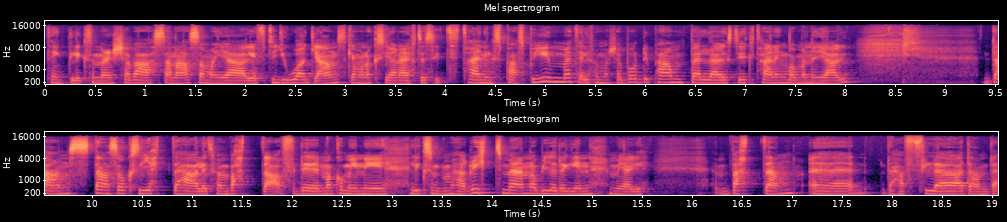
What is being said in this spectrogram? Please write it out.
Tänk liksom en shavasana som man gör efter yogan, ska man också göra efter sitt träningspass på gymmet, eller om man kör bodypump eller styrketräning, vad man nu gör. Dans, dans är också jättehärligt för en vatta, för det, man kommer in i liksom de här rytmen och bjuder in mer vatten, eh, det här flödande.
